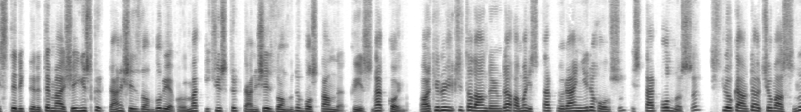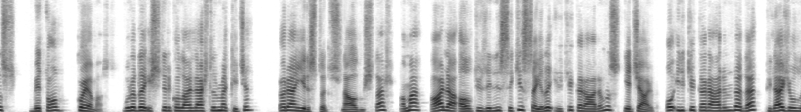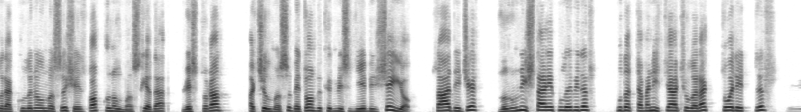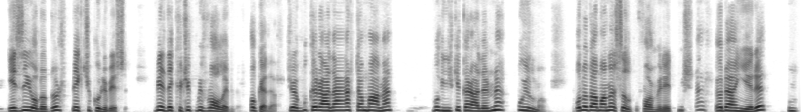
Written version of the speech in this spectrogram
istedikleri temel şey 140 tane şezlong buraya koymak, 240 tane şezlongu da Bostanlı kıyısına koymak. Arkeolojik sit alanlarında ama ister öğren yeri olsun, ister olmasın, lokanta açamazsınız, beton koyamaz. Burada işleri kolaylaştırmak için öğren yeri statüsüne almışlar ama hala 658 sayılı ilki kararımız geçer. O ilki kararında da plaj olarak kullanılması, şezlong kullanılması ya da restoran açılması, beton dökülmesi diye bir şey yok. Sadece zorunlu işler yapılabilir. Bu da temel ihtiyaç olarak tuvalettir, gezi yoludur, bekçi kulübesi. Bir de küçük büfe olabilir. O kadar. Çünkü bu kararlar tamamen bu ilki kararlarına uyulmamış. Bunu da ama nasıl formüle etmişler? Öden yeri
